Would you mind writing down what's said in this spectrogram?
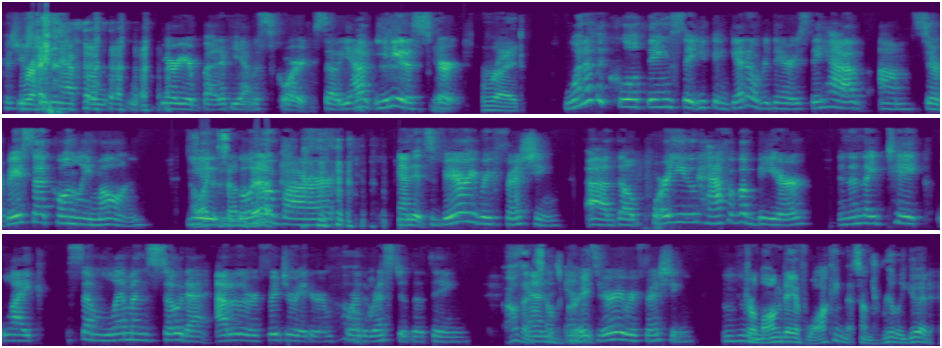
because you're Right. still gonna have to bare your butt if you have a skirt. So yeah, you need a skirt. Right. One of the cool things that you can get over there is they have um, cerveza con limon. You, like you go to a bar and it's very refreshing. Uh, they'll pour you half of a beer and then they take like some lemon soda out of the refrigerator and pour Oh. the rest of the thing. Oh, that and, sounds great. it's very refreshing. Mhm. After a long day of walking, that sounds really good.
